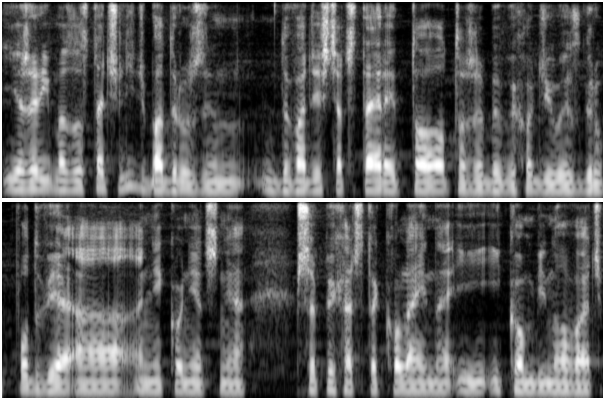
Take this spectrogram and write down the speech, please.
jeżeli ma zostać liczba drużyn 24, to, to żeby wychodziły z grup po dwie, a, a niekoniecznie przepychać te kolejne i, i kombinować.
